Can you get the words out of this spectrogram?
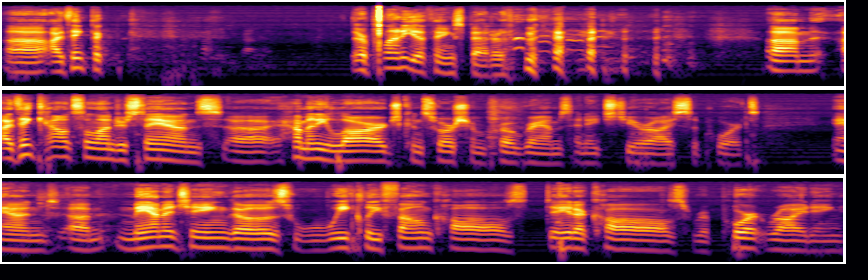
Uh, I think the, there are plenty of things better than that. um, I think council understands uh, how many large consortium programs NHGRI supports. And um, managing those weekly phone calls, data calls, report writing,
